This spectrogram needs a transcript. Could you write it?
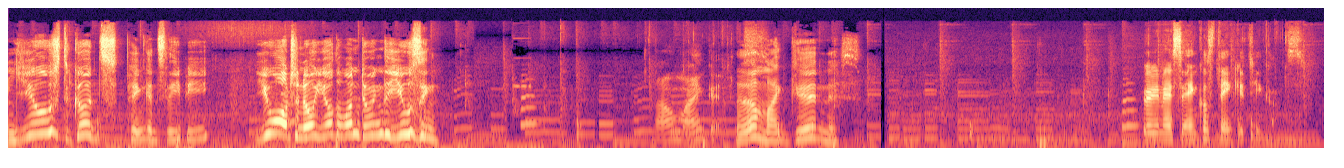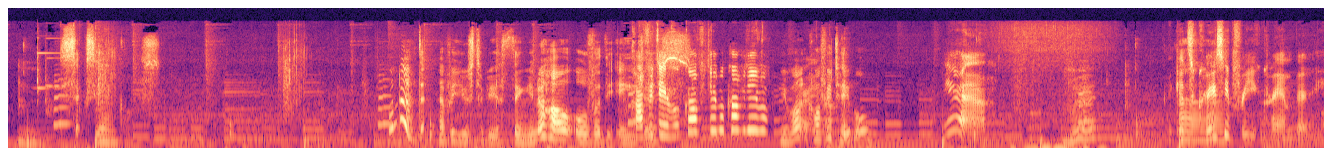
Used goods, Pink and Sleepy. You ought to know you're the one doing the using. Oh my goodness. Oh my goodness. Very nice ankles. Thank you, teacups. Mm, sexy ankles. I wonder if that ever used to be a thing. You know how over the ages... Coffee table, coffee table, coffee table. You want you coffee go. table? Yeah. Alright. It gets crazy Uh, for you, cranberry.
